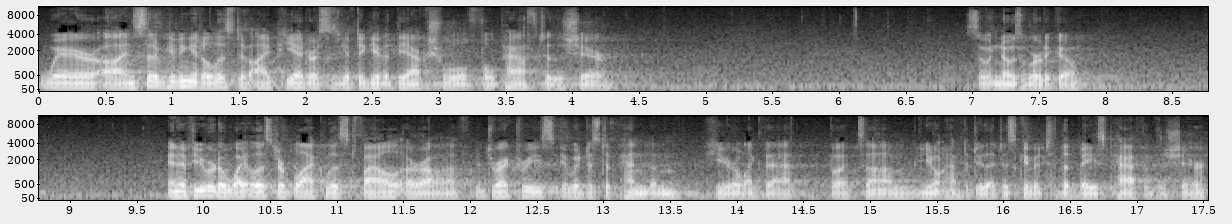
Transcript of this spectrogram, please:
where uh, instead of giving it a list of IP addresses, you have to give it the actual full path to the share. So it knows where to go. And if you were to whitelist or blacklist file or uh, directories, it would just append them here like that. But um, you don't have to do that. Just give it to the base path of the share.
